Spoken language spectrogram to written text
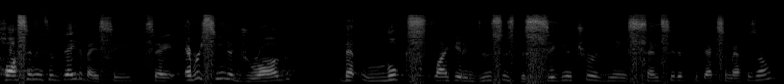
toss it into the database. See, say, ever seen a drug that looks like it induces the signature of being sensitive to dexamethasone?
